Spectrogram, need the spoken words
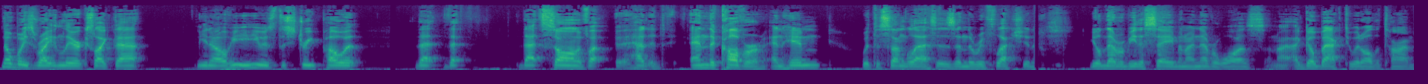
Nobody's writing lyrics like that. You know, he, he was the street poet. That that that song, if I had and the cover and him with the sunglasses and the reflection, you'll never be the same, and I never was, and I, I go back to it all the time.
